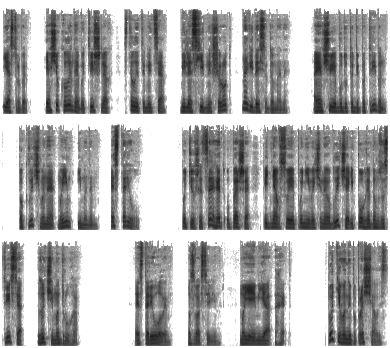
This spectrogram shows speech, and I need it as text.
Яструбе, якщо коли-небудь твій шлях стелитиметься біля східних широт, навідайся до мене. А якщо я буду тобі потрібен, поклич мене моїм іменем Естаріол. Почувши це, Гет уперше підняв своє понівечене обличчя і поглядом зустрівся з очима друга. Естаріоле, озвався він, моє ім'я Гет. Потім вони попрощались.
